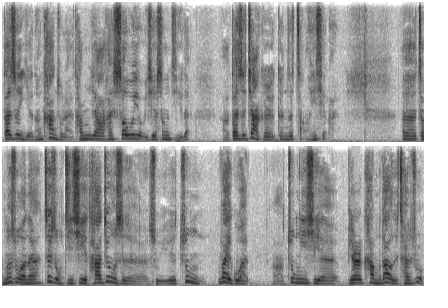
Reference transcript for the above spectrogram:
但是也能看出来，他们家还稍微有一些升级的啊，但是价格也跟着涨一起来。呃，怎么说呢？这种机器它就是属于重外观啊，重一些别人看不到的参数。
